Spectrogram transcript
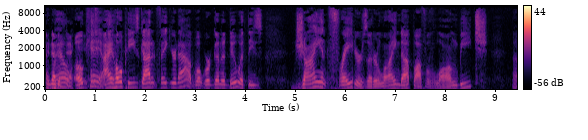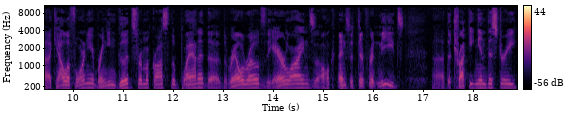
Another well, decade. okay. I hope he's got it figured out what we're going to do with these giant freighters that are lined up off of Long Beach, uh, California, bringing goods from across the planet, the, the railroads, the airlines, all kinds of different needs, uh, the trucking industry.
